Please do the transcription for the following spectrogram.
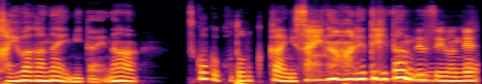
会話がないみたいな、すごく孤独感に苛まれていたんですよね。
